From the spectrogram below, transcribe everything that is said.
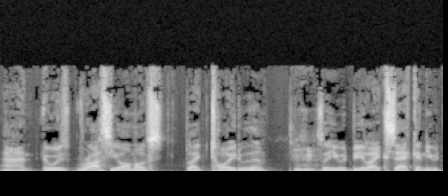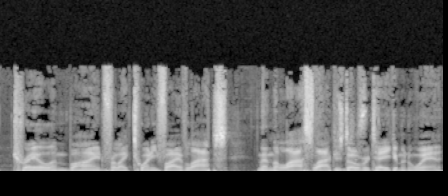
and it was Rossi almost like toyed with him. Mm-hmm. So he would be like second, he would trail him behind for like 25 laps, and then the last lap just overtake him and win.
